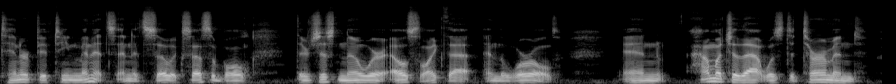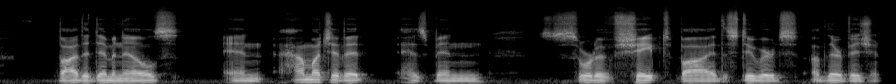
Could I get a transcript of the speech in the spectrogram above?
10 or 15 minutes and it's so accessible. There's just nowhere else like that in the world. And how much of that was determined by the de Menils and how much of it has been sort of shaped by the stewards of their vision?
